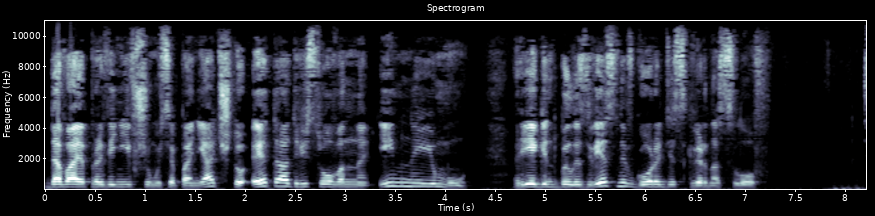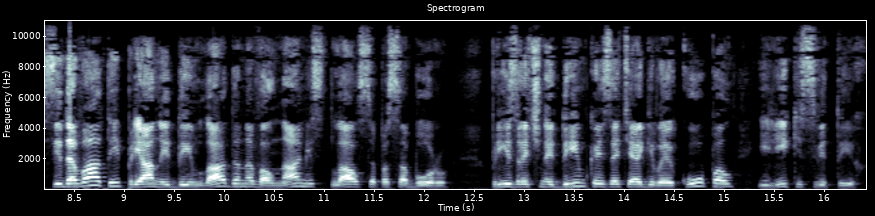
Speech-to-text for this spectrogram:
давая провинившемуся понять, что это адресовано именно ему. Регент был известный в городе сквернослов. Седоватый пряный дым ладана волнами стлался по собору, призрачной дымкой затягивая купол и лики святых.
